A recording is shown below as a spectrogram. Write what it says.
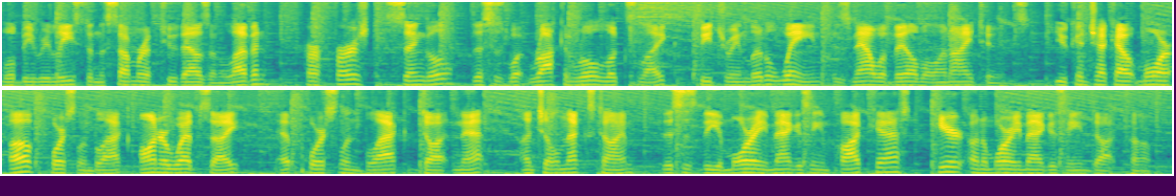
will be released in the summer of 2011. Her first single, This Is What Rock and Roll Looks Like, featuring Lil Wayne, is now available on iTunes. You can check out more of Porcelain Black on her website at porcelainblack.net. Until next time, this is the Amore Magazine podcast here on AmoreMagazine.com.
